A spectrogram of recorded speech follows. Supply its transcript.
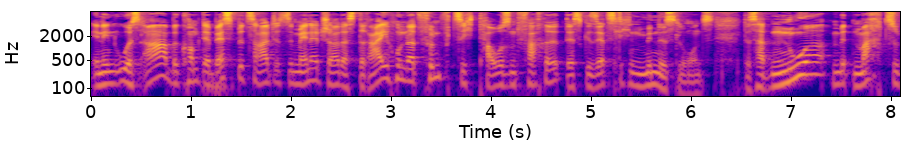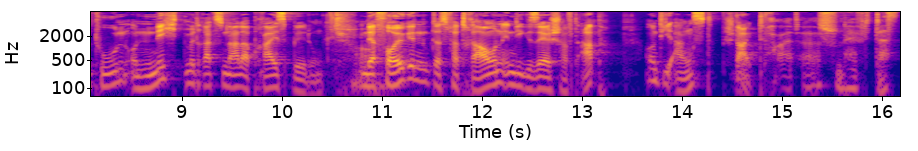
In den USA bekommt der bestbezahlteste Manager das 350.000-fache des gesetzlichen Mindestlohns. Das hat nur mit Macht zu tun und nicht mit rationaler Preisbildung. In der Folge nimmt das Vertrauen in die Gesellschaft ab und die Angst steigt. Boah, das ist schon heftig. Das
